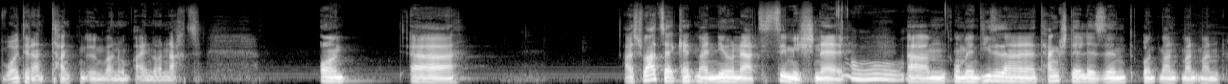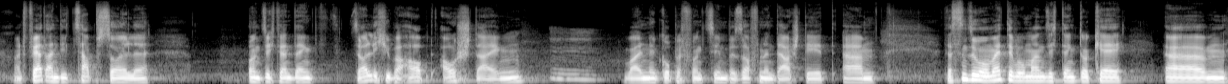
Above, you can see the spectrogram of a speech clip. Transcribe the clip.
wollte dann tanken irgendwann um 1 Uhr nachts. Und äh, als Schwarzer erkennt man Neonazis ziemlich schnell. Oh. Ähm, und wenn diese dann an einer Tankstelle sind und man, man, man, man fährt an die Zapfsäule und sich dann denkt, soll ich überhaupt aussteigen, weil eine Gruppe von zehn Besoffenen dasteht. Ähm, das sind so Momente, wo man sich denkt, okay, ähm,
